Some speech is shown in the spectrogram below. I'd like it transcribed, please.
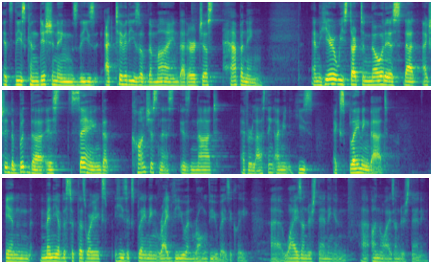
it's these conditionings, these activities of the mind that are just happening. And here we start to notice that actually the Buddha is saying that consciousness is not everlasting. I mean, he's explaining that in many of the suttas where he he's explaining right view and wrong view, basically uh, wise understanding and uh, unwise understanding.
